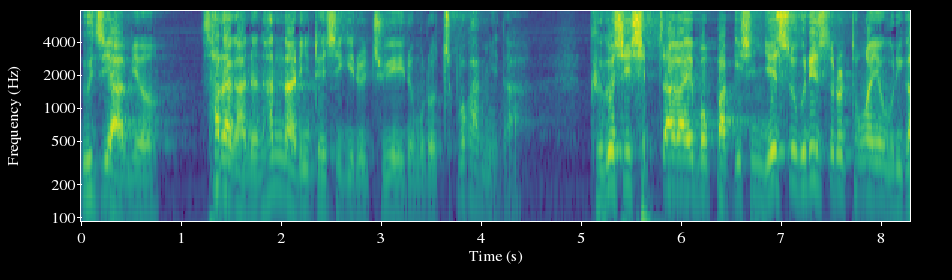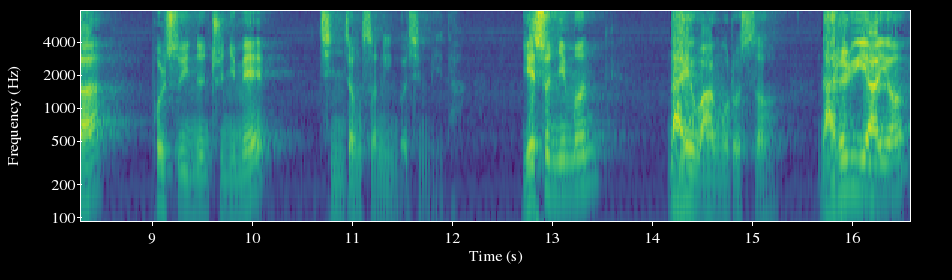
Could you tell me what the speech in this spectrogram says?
의지하며 살아가는 한 날이 되시기를 주의 이름으로 축복합니다. 그것이 십자가에 못 박히신 예수 그리스도를 통하여 우리가 볼 수 있는 주님의 진정성인 것입니다. 예수님은 나의 왕으로서 나를 위하여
